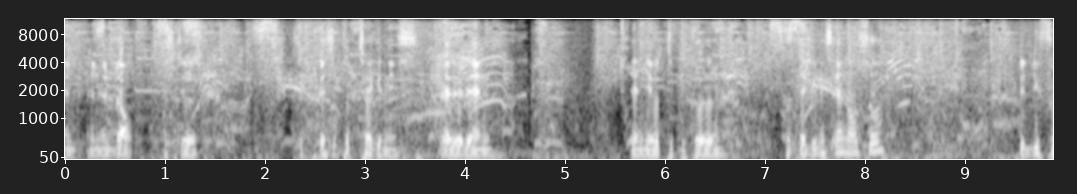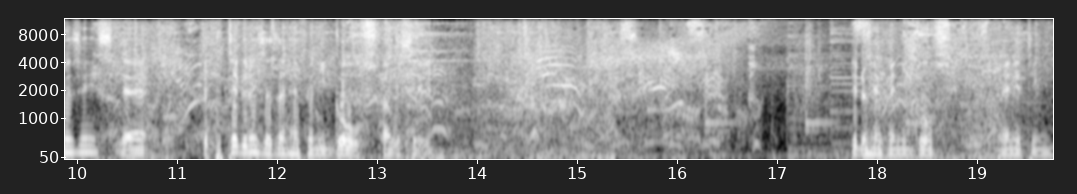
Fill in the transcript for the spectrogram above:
an, an adult as the as a protagonist rather than than your typical protagonist. And also the difference is that the protagonist doesn't have any goals I would say. They don't have any goals or anything.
